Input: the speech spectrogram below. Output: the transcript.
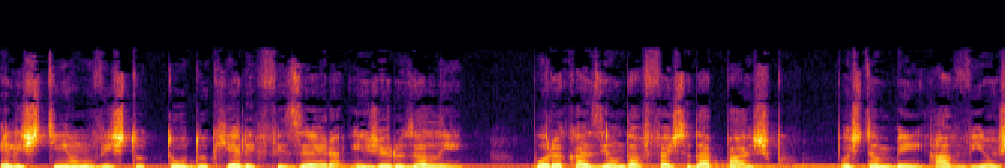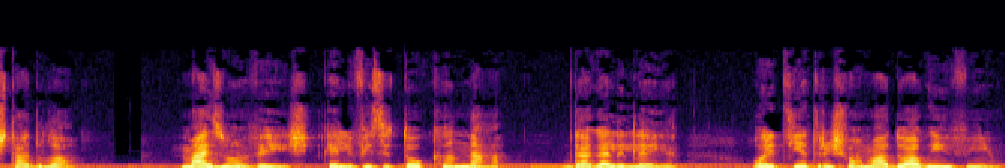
Eles tinham visto tudo o que ele fizera em Jerusalém, por ocasião da festa da Páscoa pois também haviam estado lá. Mais uma vez, ele visitou Caná da Galileia, onde tinha transformado água em vinho.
